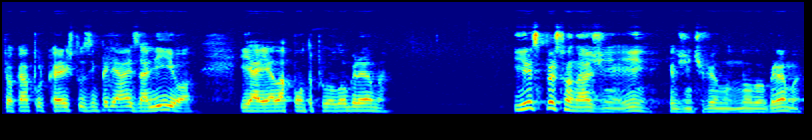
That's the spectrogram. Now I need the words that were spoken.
trocar por créditos imperiais, ali, ó. E aí ela aponta pro holograma. E esse personagem aí, que a gente vê no holograma,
